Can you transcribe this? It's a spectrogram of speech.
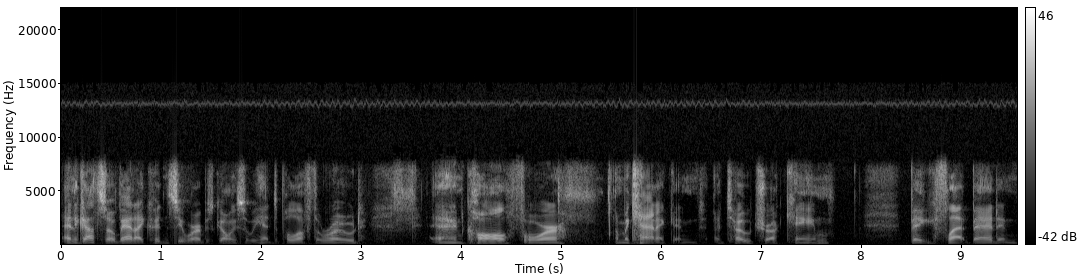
And it got so bad I couldn't see where I was going, so we had to pull off the road and call for a mechanic. And a tow truck came, big flatbed, and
